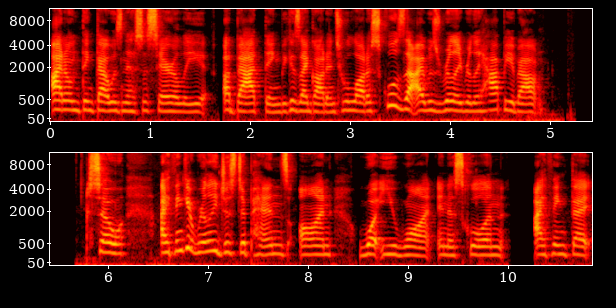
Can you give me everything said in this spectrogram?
I don't think that was necessarily a bad thing because I got into a lot of schools that I was really really happy about. So, I think it really just depends on what you want in a school and I think that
